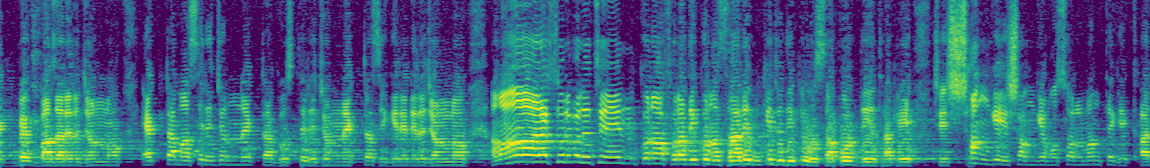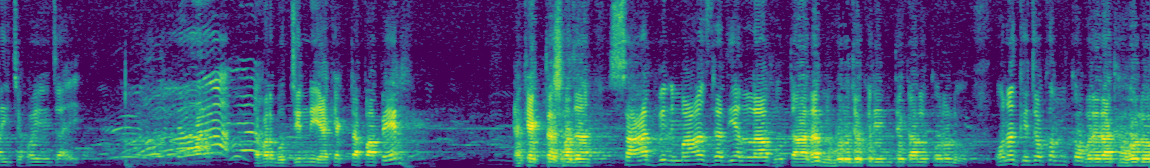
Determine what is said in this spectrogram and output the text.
এক ব্যাগ বাজারের জন্য, একটা মাছের জন্য, একটা গোস্তের জন্য, একটা সিগারেটের জন্য, আমার আসল বলেছেন, কোন অপরাধী, কোন জালিমকে যদি কেউ সাপোর্ট দিয়ে থাকে, সে সঙ্গে সঙ্গে মুসলমান থেকে খারিজ হয়ে যায়। এবার বুঝছেন এক একটা পাপের এক একটা সাজা। সাদ বিন মাজ রাদিয়াল্লাহু তাআলা নূর যখন ইন্তেকাল করল, ওনাকে যখন কবরে রাখা হলো,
